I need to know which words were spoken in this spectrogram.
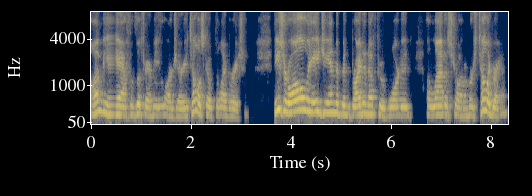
on behalf of the Fermi Large Area Telescope collaboration. These are all the AGN that have been bright enough to have warranted a lat astronomer's telegram.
